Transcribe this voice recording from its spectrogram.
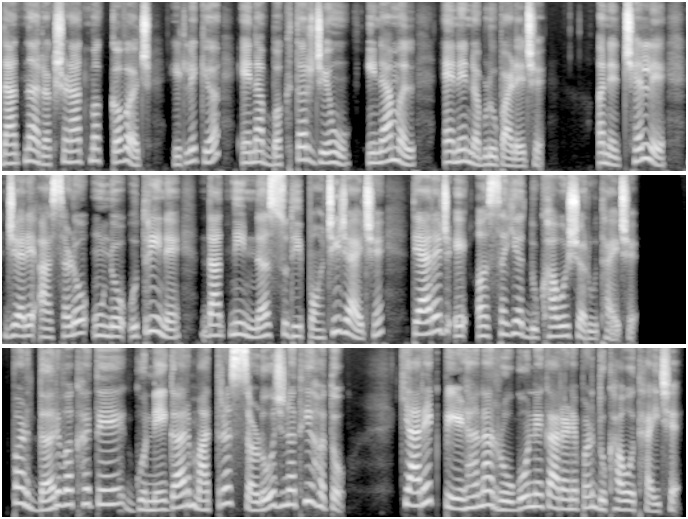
દાંતના રક્ષણાત્મક કવચ એટલે કે એના બખ્તર જેવું ઇનામલ એને નબળું પાડે છે. અને છેલ્લે જ્યારે આ સડો ઊંડો ઉતરીને દાંતની નસ સુધી પહોંચી જાય છે, ત્યારે જ એ અસહ્ય દુખાવો શરૂ થાય છે. પણ દર વખતે ગુનેગાર માત્ર સડો જ નથી હતો. ક્યારેક પેઢાના રોગોને કારણે પણ દુખાવો થાય છે.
